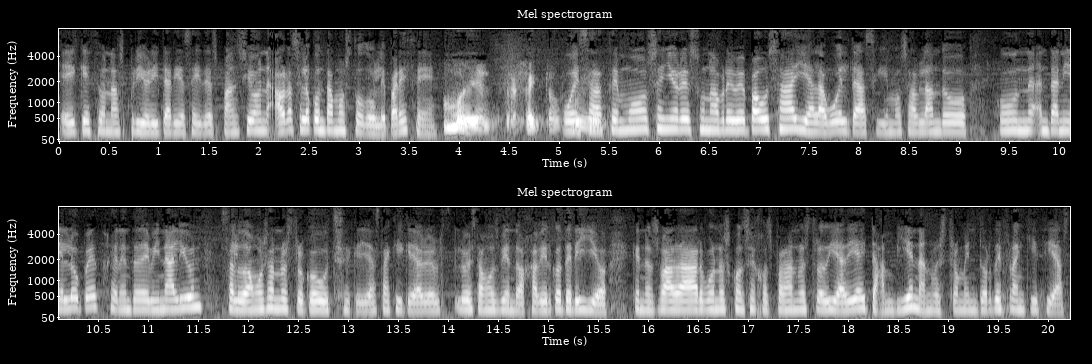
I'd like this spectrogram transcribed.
eh, qué zonas prioritarias hay de expansión. Ahora se lo contamos todo, ¿le parece? Muy bien, perfecto. Pues hacemos, señores, una breve pausa y a la vuelta seguimos hablando con Daniel López, gerente de Vinalium. Saludamos a nuestro coach, que ya está aquí, que ya lo, estamos viendo, a Javier Coterillo, que nos va a dar buenos consejos para nuestro día a día y también a nuestro mentor de franquicias.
